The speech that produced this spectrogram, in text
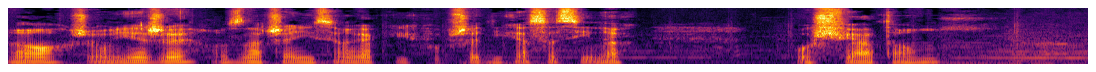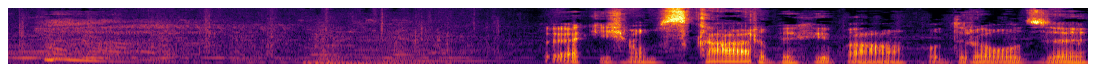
O, żołnierze oznaczeni są w jakich poprzednich asasinach poświatą. To jakieś mam skarby chyba po drodze.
